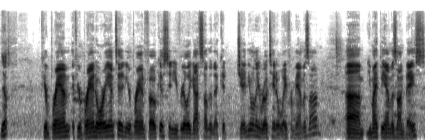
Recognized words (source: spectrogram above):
Yep. if you're brand if you're brand oriented and you're brand focused and you've really got something that could genuinely rotate away from Amazon, um, you might be Amazon based.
